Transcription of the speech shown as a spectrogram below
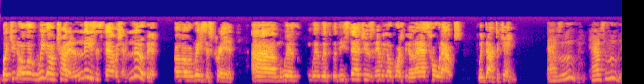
But you know what, we're going to try to at least establish a little bit uh, racist cred um, with, with, with with these statues, and then we're gonna of course be the last holdouts with Dr. King. Absolutely, absolutely.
